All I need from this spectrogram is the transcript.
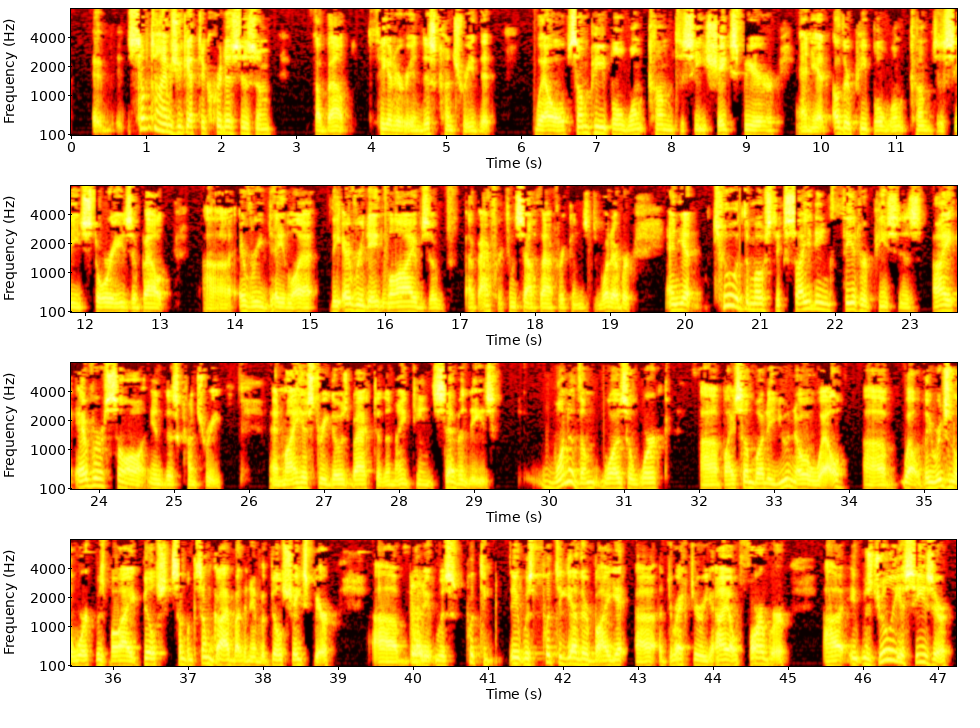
sometimes you get the criticism about theater in this country that well, some people won't come to see Shakespeare and yet other people won't come to see stories about uh, everyday li- the everyday lives of, of African South Africans, whatever. And yet two of the most exciting theater pieces I ever saw in this country, and my history goes back to the 1970s. One of them was a work uh, by somebody you know well. Uh, well, the original work was by Bill, some some guy by the name of Bill Shakespeare, uh, but it was put to, it was put together by uh, a director Yael Farber. Uh, it was Julius Caesar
